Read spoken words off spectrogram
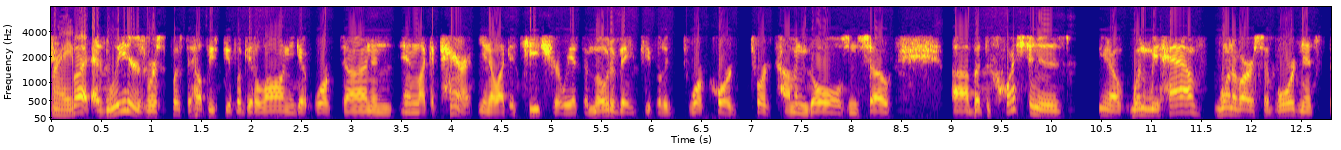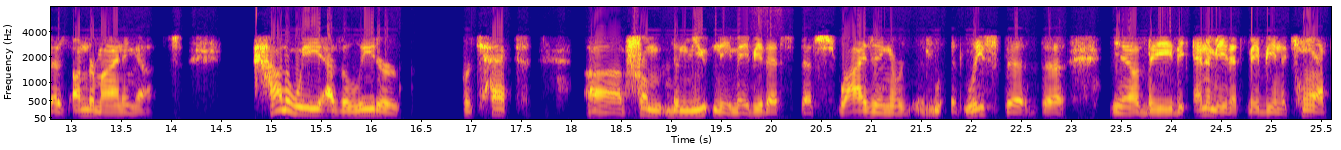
Right. But as leaders, we're supposed to help these people get along and get work done. And, and like a parent, you know, like a teacher, we have to motivate people to, to work toward, toward common goals. And so, uh, but the question is, you know, when we have one of our subordinates that is undermining us, how do we as a leader protect uh, from the mutiny maybe that's that's rising, or at least the the you know the the enemy that's maybe in the camp.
